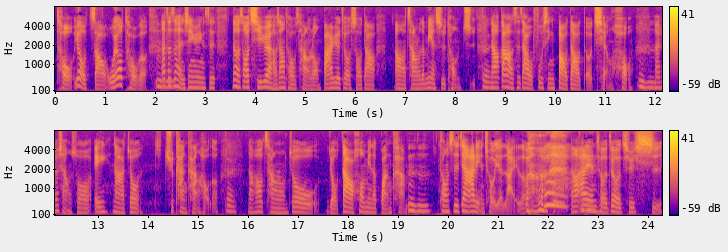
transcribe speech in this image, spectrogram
投又有招，我又投了。嗯、那这次很幸运是那个时候七月好像投长荣，八月就收到呃长荣的面试通知。对。然后刚好是在我复兴报道的前后，嗯，那就想说，哎、欸，那就。去看看好了，对。然后长荣就有到后面的关卡，嗯哼。同时这样阿联酋也来了，然后阿联酋就有去试，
